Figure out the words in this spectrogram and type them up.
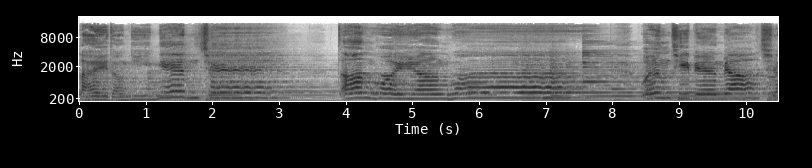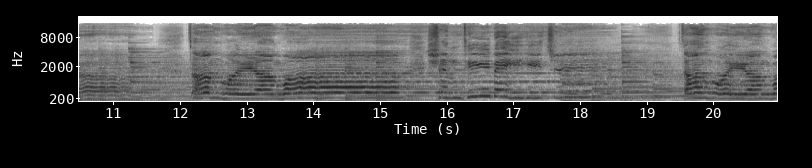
来到你面前。当我仰望，问题变渺小；当我仰望，身体被医治；当我仰望，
